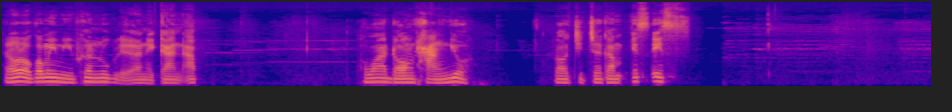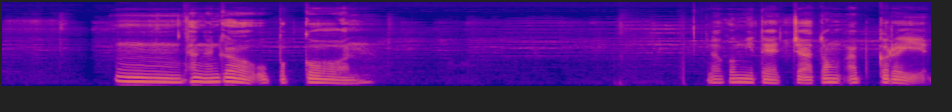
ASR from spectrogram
แล้วเราก็ไม่มีเพื่อนลูกเหลือในการอัพ เพราะว่าดองถังอยู่ รอกิจกรรม SS อืม ถ้างั้นก็อุปกรณ์ แล้วก็มีแต่จะต้องอัปเกรด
